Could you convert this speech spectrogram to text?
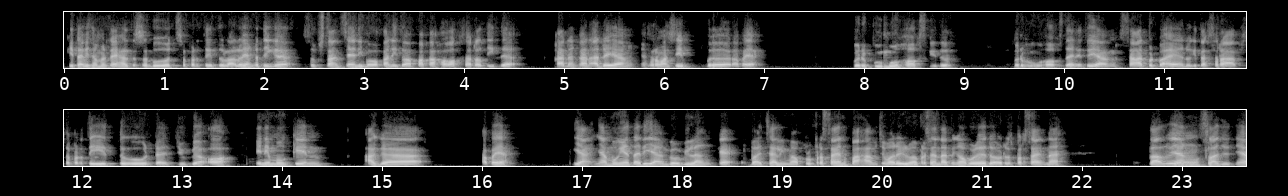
kita bisa menilai hal tersebut seperti itu. Lalu yang ketiga, substansi yang dibawakan itu apakah hoax atau tidak kadang kan ada yang informasi ber apa ya berbumbu hoax gitu berbumbu hoax dan itu yang sangat berbahaya untuk kita serap seperti itu dan juga oh ini mungkin agak apa ya yang nyambungnya tadi yang gue bilang kayak baca 50% paham cuma dari 5% tapi nggak boleh 200%. Nah, lalu yeah. yang selanjutnya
